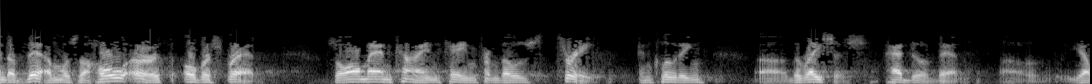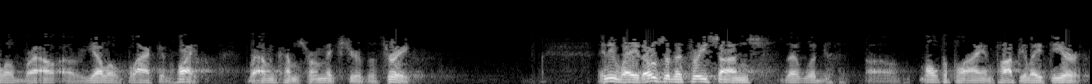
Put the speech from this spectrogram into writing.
and of them was the whole earth overspread. So all mankind came from those three, including uh, the races, had to have been uh, yellow, brown, or yellow, black, and white. Brown comes from a mixture of the three. Anyway, those are the three sons that would uh, multiply and populate the earth.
